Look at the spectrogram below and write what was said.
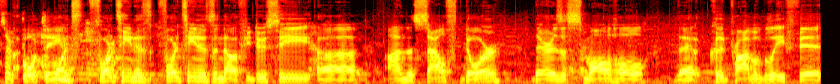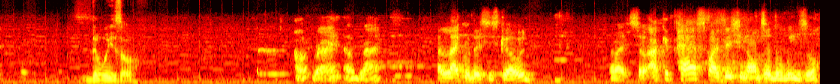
So fourteen. 14 is 14 is enough. You do see uh, on the south door there is a small hole that could probably fit the weasel. All right, all right. I like where this is going. All right, so I could pass my vision onto the weasel.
